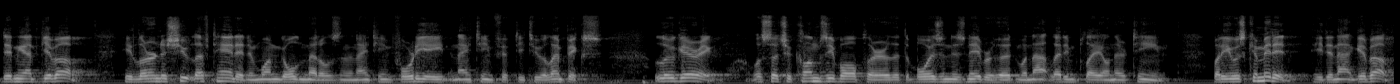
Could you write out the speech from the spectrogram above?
did not give up. He learned to shoot left-handed and won gold medals in the 1948 and 1952 Olympics. Lou Gehrig was such a clumsy ball player that the boys in his neighborhood would not let him play on their team. But he was committed. He did not give up.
